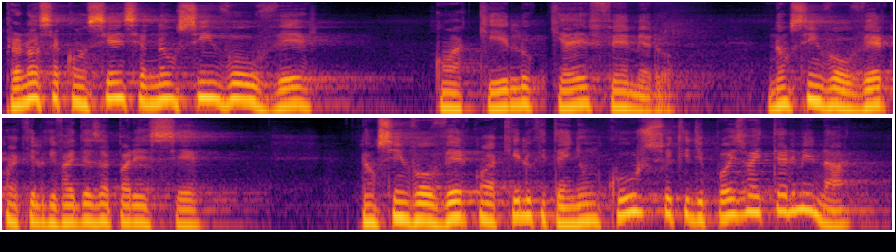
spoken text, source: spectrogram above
para a nossa consciência não se envolver com aquilo que é efêmero, não se envolver com aquilo que vai desaparecer, não se envolver com aquilo que tem um curso e que depois vai terminar.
